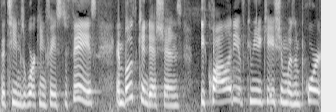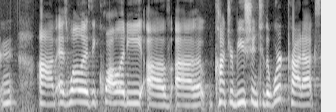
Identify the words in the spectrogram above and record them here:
the teams working face to face, in both conditions, equality of communication was important, um, as well as equality of uh, contribution to the work products,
